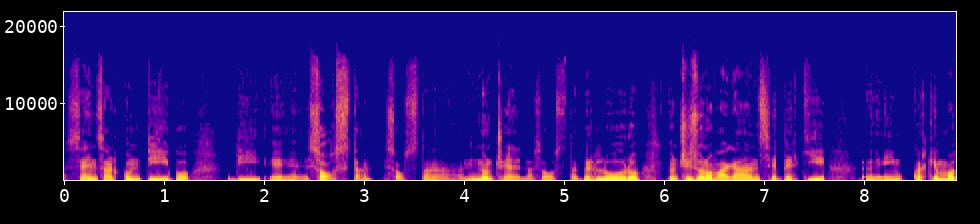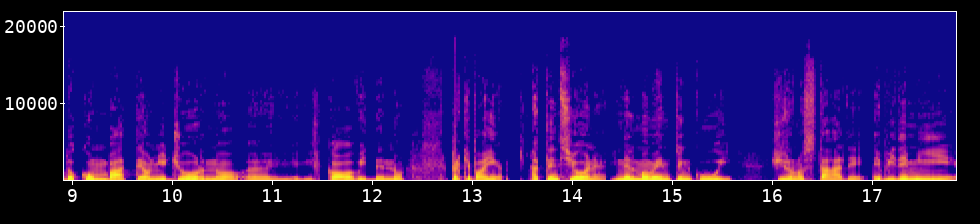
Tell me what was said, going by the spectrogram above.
senza alcun tipo di eh, sosta, sosta, non c'è la sosta per loro, non ci sono vacanze per chi eh, in qualche modo combatte ogni giorno eh, il covid, no. perché poi attenzione, nel momento in cui ci sono state epidemie,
